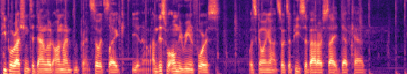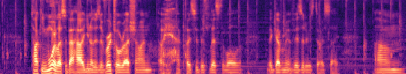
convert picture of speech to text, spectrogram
people rushing to download online blueprints. So it's like, you know, and this will only reinforce what's going on. So it's a piece about our site, DefCAD, talking more or less about how, you know, there's a virtual rush on, oh yeah, I posted this list of all the government visitors to our site. Um,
